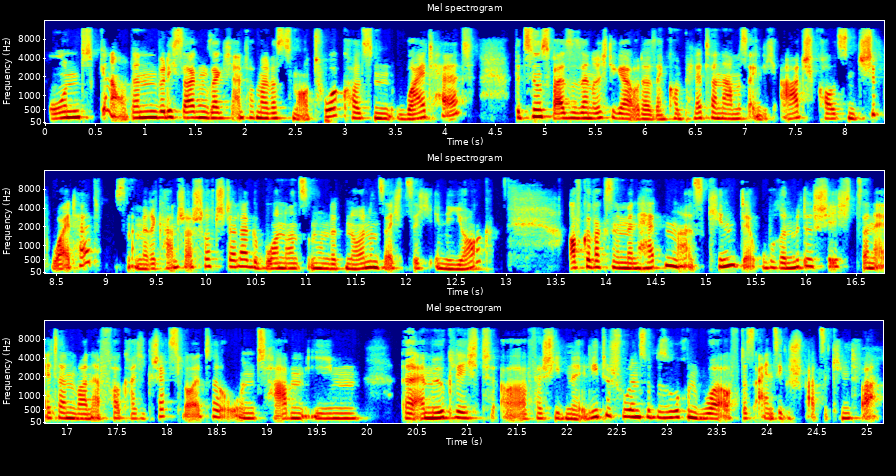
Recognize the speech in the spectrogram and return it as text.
Und genau, dann würde ich sagen, sage ich einfach mal was zum Autor, Colson Whitehead, beziehungsweise sein richtiger oder sein kompletter Name ist eigentlich Arch Colson Chip Whitehead, ist ein amerikanischer Schriftsteller, geboren 1969 in New York. Aufgewachsen in Manhattan als Kind der oberen Mittelschicht. Seine Eltern waren erfolgreiche Geschäftsleute und haben ihm äh, ermöglicht, äh, verschiedene Eliteschulen zu besuchen, wo er oft das einzige schwarze Kind war.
